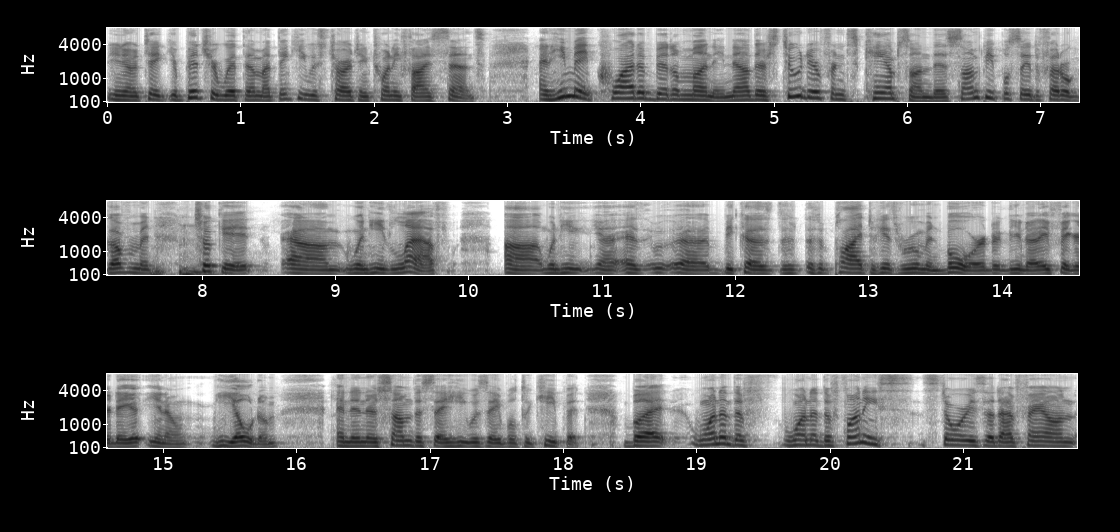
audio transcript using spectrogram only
you know, take your picture with him, I think he was charging twenty five cents, and he made quite a bit of money. Now there's two different camps on this. Some people say the federal government took it um, when he left uh, when he uh, as, uh, because it applied to his room and board. You know, they figured they you know he owed them, and then there's some to say he was able to keep it. But one of the one of the funny s- stories that I found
